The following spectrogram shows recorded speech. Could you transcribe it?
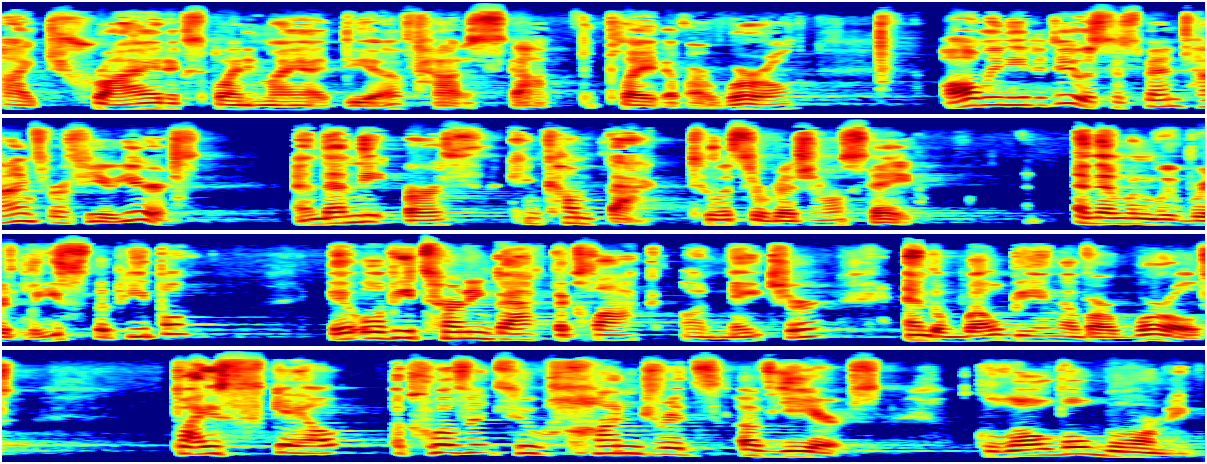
I tried explaining my idea of how to stop the plague of our world. All we need to do is to spend time for a few years, and then the earth can come back to its original state. And then when we release the people, it will be turning back the clock on nature and the well being of our world by a scale equivalent to hundreds of years. Global warming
